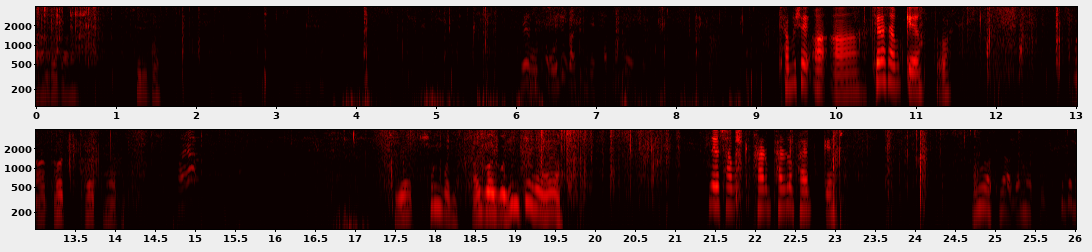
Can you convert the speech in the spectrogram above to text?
안 되잖아. 길게. 왜 어디 가신데 잡으셔야죠. 잡으셔요. 아, 아. 제가 잡을게요. 그거. 아, 더, 더, 더. 왜 처음 보지? 아이고 아이고 힘세네. 내가 잡을게 발, 발로 밟을게 너무 아프야 너무 아프. 힘들어.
